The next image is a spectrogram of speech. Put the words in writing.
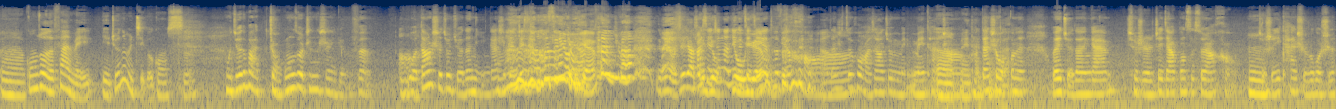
嗯工作的范围也就那么几个公司。我觉得吧，找工作真的是缘分。哦我当时就觉得你应该是跟这家公司有缘分的，没有，这叫什而且真的那个姐姐也特别好，啊 但是最后好像就没没谈嗯成。没谈成但是我后面我也觉得应该确实这家公司虽然好，嗯。就是一开始如果是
